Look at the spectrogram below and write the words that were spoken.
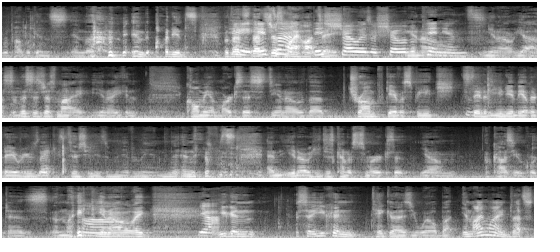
Republicans in the in the audience, but that's hey, that's just a, my hot this take show is a show of you know, opinions. You know, yeah. So this is just my, you know, you can call me a Marxist. You know, the Trump gave a speech, State of the Union, the other day, where he was like, "Socialism never win," and it was, and you know, he just kind of smirks at, you know, Ocasio Cortez, and like, you Uh, know, like, Yeah. you can, so you can take that as you will, but in my mind, that's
